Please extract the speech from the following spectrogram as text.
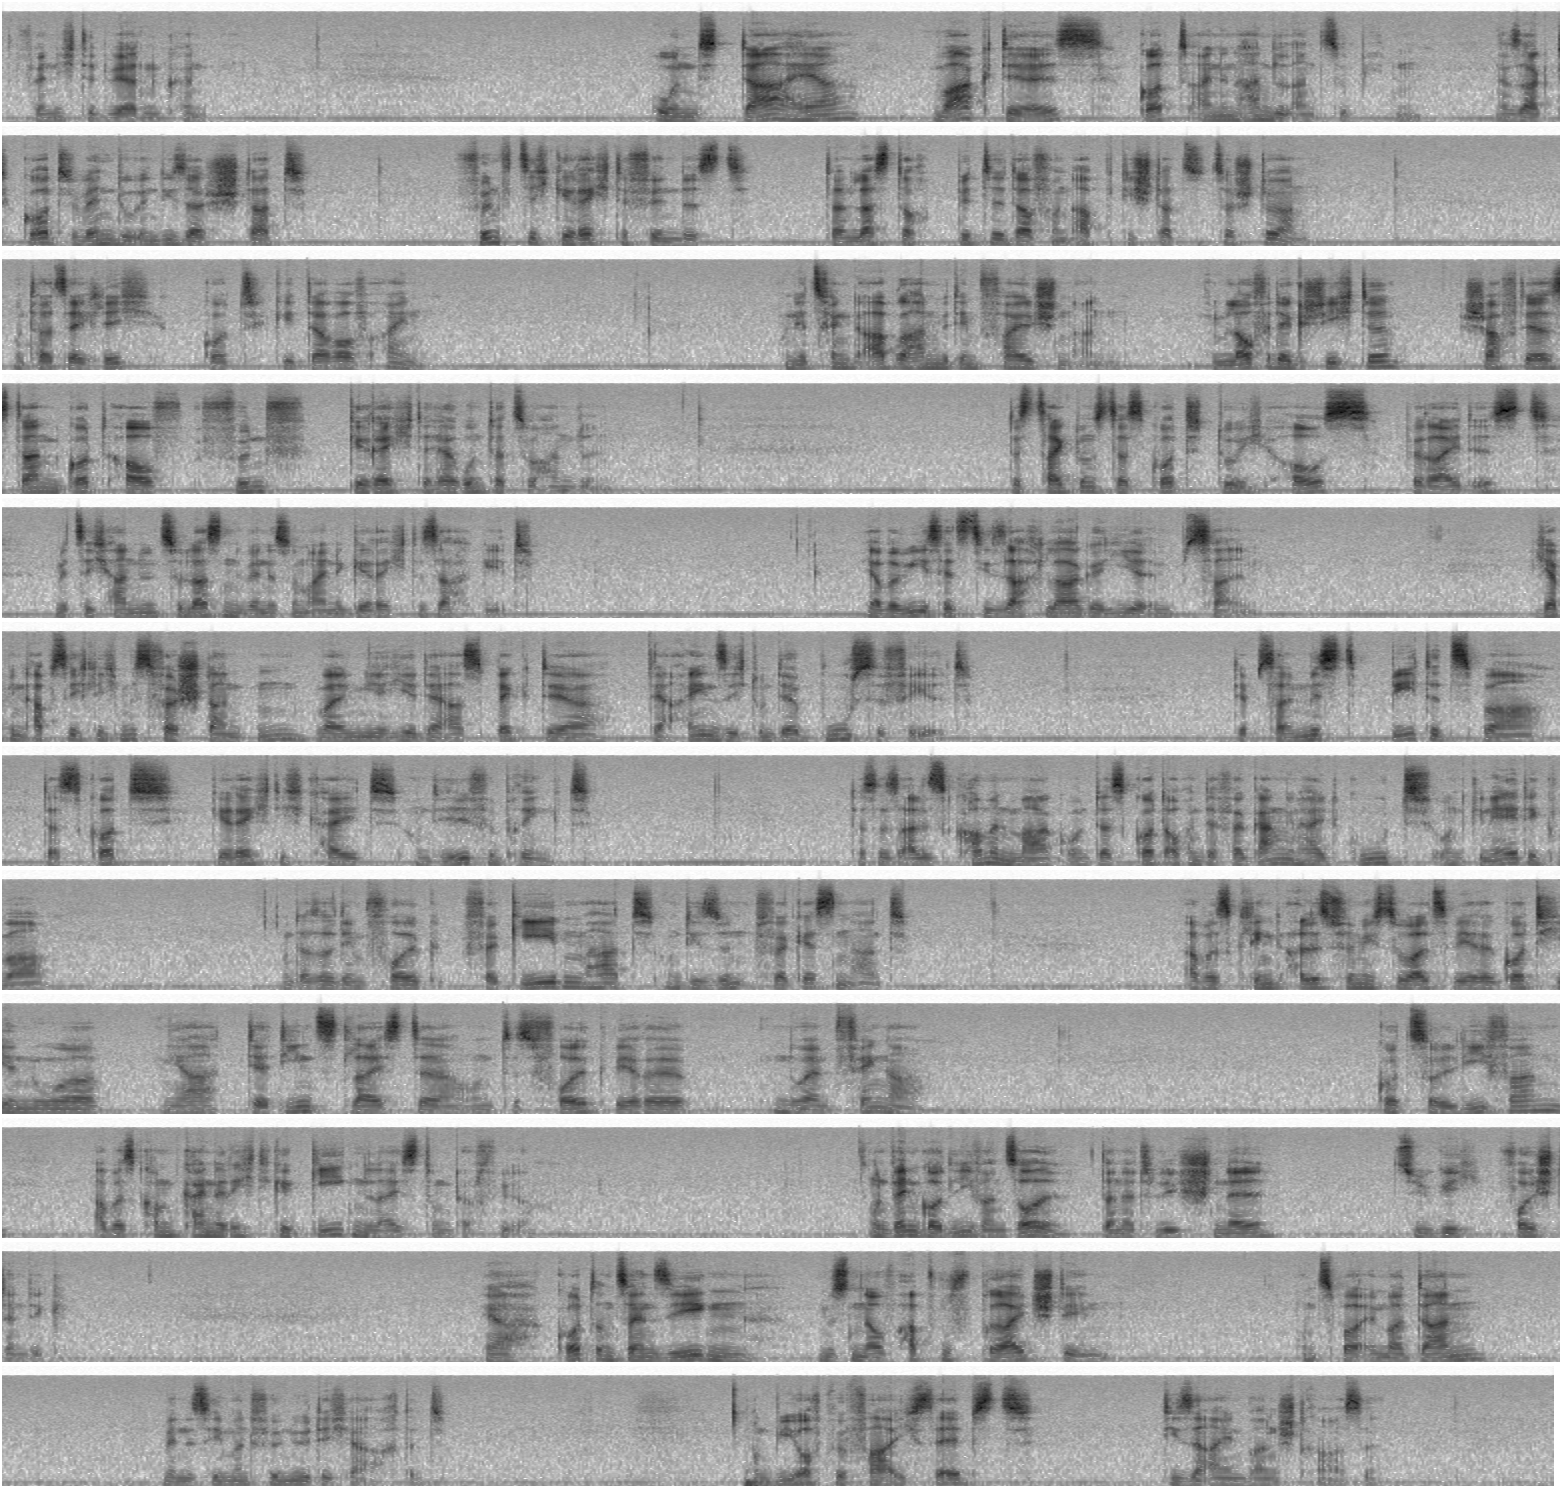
vernichtet werden könnten. Und daher wagt er es, Gott einen Handel anzubieten. Er sagt, Gott, wenn du in dieser Stadt 50 Gerechte findest, dann lass doch bitte davon ab, die Stadt zu zerstören. Und tatsächlich, Gott geht darauf ein. Und jetzt fängt Abraham mit dem Feilschen an. Im Laufe der Geschichte schafft er es dann, Gott auf fünf Gerechte herunterzuhandeln. Das zeigt uns, dass Gott durchaus bereit ist, mit sich handeln zu lassen, wenn es um eine gerechte Sache geht. Ja, aber wie ist jetzt die Sachlage hier im Psalm? Ich habe ihn absichtlich missverstanden, weil mir hier der Aspekt der, der Einsicht und der Buße fehlt. Der Psalmist betet zwar, dass Gott Gerechtigkeit und Hilfe bringt, dass das alles kommen mag und dass Gott auch in der Vergangenheit gut und gnädig war und dass er dem Volk vergeben hat und die Sünden vergessen hat. Aber es klingt alles für mich so, als wäre Gott hier nur ja, der Dienstleister und das Volk wäre nur Empfänger. Gott soll liefern, aber es kommt keine richtige Gegenleistung dafür. Und wenn Gott liefern soll, dann natürlich schnell zügig, vollständig. Ja, Gott und sein Segen müssen auf Abruf bereitstehen. Und zwar immer dann, wenn es jemand für nötig erachtet. Und wie oft befahre ich selbst diese Einbahnstraße?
